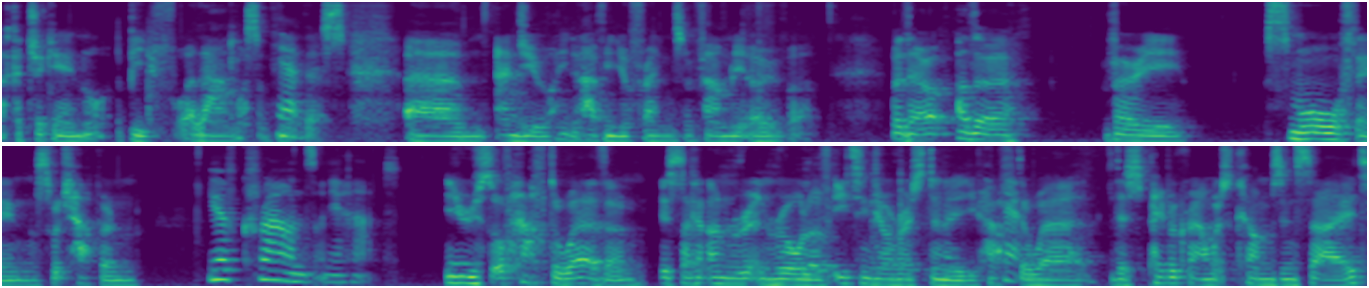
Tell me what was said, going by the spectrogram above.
like a chicken or a beef or a lamb or something Yeah. like this. Um, and you, you know, having your friends and family over. But there are other very small things which happen You have crowns on your hat. you sort of have to wear them. It's like an unwritten rule of eating your roast dinner. You have Yeah. to wear this paper crown which comes inside.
